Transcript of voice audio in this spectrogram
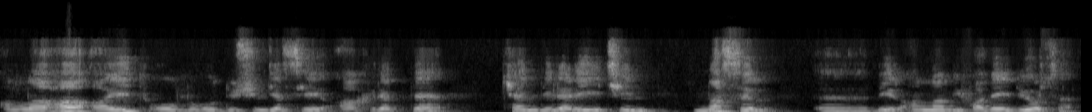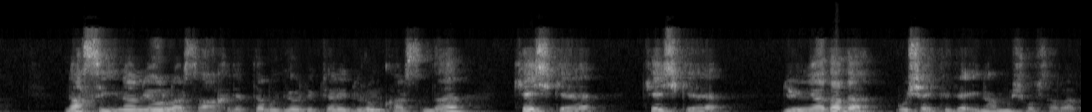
Allah'a ait olduğu düşüncesi ahirette kendileri için nasıl bir anlam ifade ediyorsa, nasıl inanıyorlarsa ahirette bu gördükleri durum karşısında keşke, keşke dünyada da bu şekilde inanmış olsalardı.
